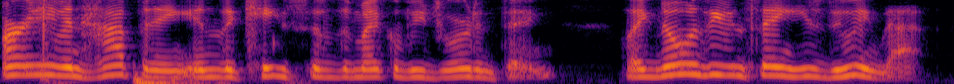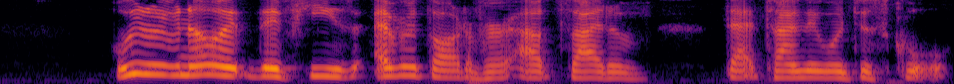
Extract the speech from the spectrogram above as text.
aren't even happening in the case of the Michael B. Jordan thing. Like no one's even saying he's doing that. We don't even know if he's ever thought of her outside of that time they went to school.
